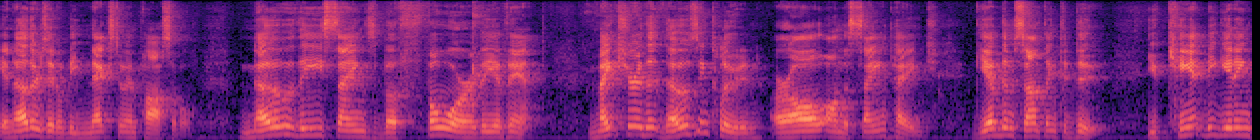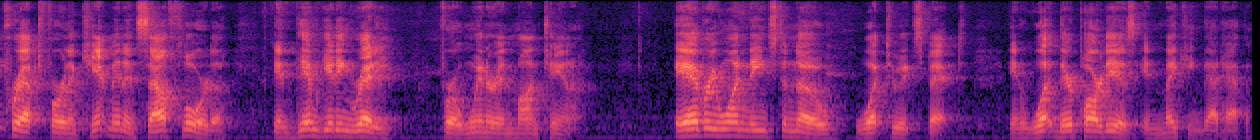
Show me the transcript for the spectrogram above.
In others, it'll be next to impossible. Know these things before the event. Make sure that those included are all on the same page. Give them something to do. You can't be getting prepped for an encampment in South Florida and them getting ready for a winter in Montana. Everyone needs to know what to expect and what their part is in making that happen.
